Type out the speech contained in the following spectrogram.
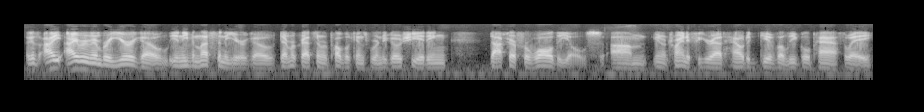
Because I I remember a year ago, and even less than a year ago, Democrats and Republicans were negotiating DACA for wall deals, um, you know, trying to figure out how to give a legal pathway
